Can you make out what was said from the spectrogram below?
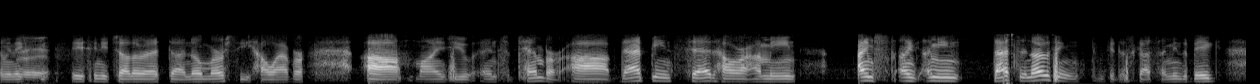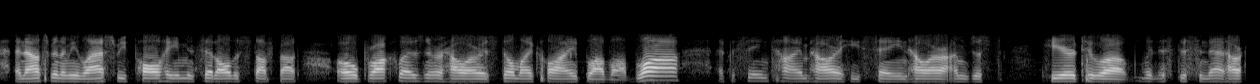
I mean, they could Right. be facing each other at uh, No Mercy, however, uh, mind you, in September. Uh, that being said, however, I mean, I'm, I, I mean, that's another thing we could discuss. I mean, the big announcement. I mean, last week Paul Heyman said all this stuff about, oh, Brock Lesnar, however, is still my client, blah blah blah. At the same time, however, he's saying, however, I'm just here to uh, witness this and that. However,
